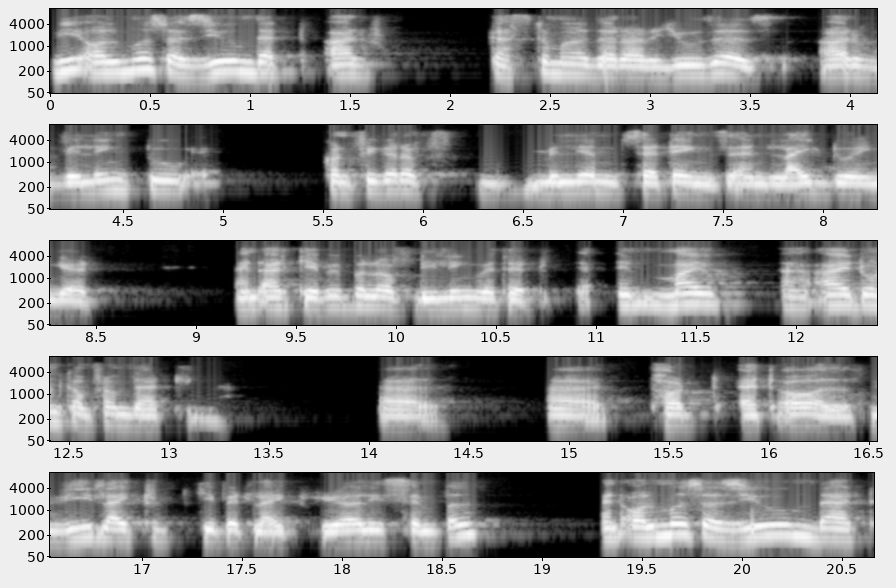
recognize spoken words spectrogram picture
we almost assume that our customers or our users are willing to configure a million settings and like doing it and are capable of dealing with it. In my i don't come from that thought at all. We like to keep it like really simple and almost assume that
